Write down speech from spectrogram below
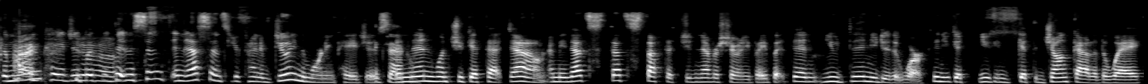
The morning pages, yeah. but in, a sense, in essence, you're kind of doing the morning pages, Exactly. and then once you get that down, I mean, that's that's stuff that you never show anybody. But then you then you do the work. Then you get you can get the junk out of the way,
